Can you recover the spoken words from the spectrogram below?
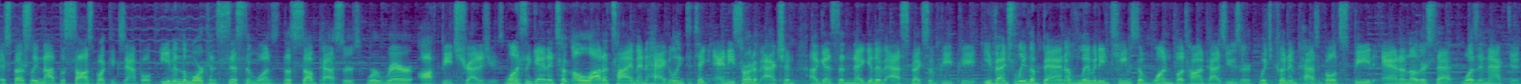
especially not the Sawsbuck example. Even the more consistent ones, the sub passers, were rare offbeat strategies. Once again, it took a lot of time and haggling to take any sort of action against the negative aspects of BP. Eventually, the ban of limiting teams to one baton pass user, which couldn't pass both speed and another stat, was enacted.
